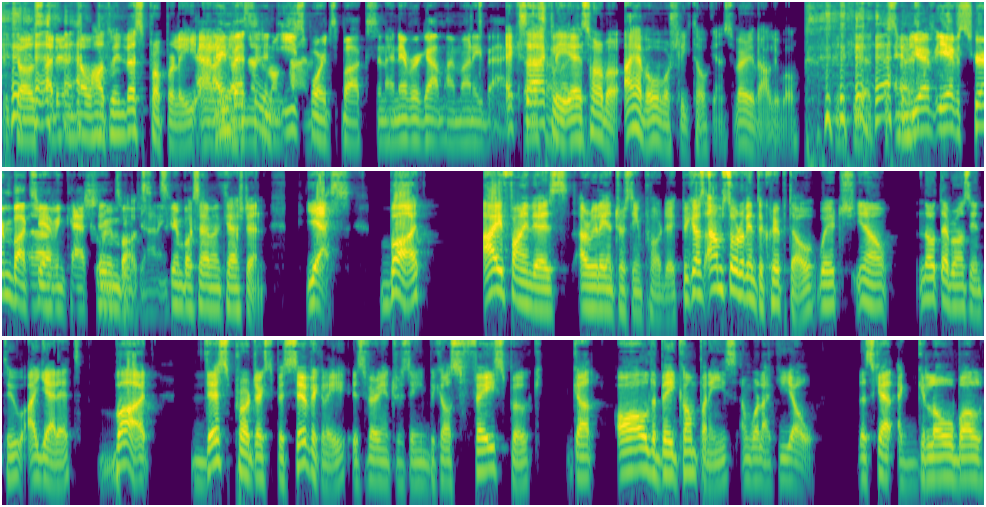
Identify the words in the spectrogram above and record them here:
because I didn't know how to invest properly." And I at invested in wrong time." esports bucks, and I never got my money back. Exactly, it's horrible. I have Overwatch League tokens, very valuable. and you have you have scrim bucks you Uh, haven't cashed in, too, Screenbox. Johnny. Screenbox I haven't cashed in. Yes, but I find this a really interesting project because I'm sort of into crypto, which you know not everyone's into. I get it, but this project specifically is very interesting because Facebook got all the big companies and we're like, "Yo, let's get a global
